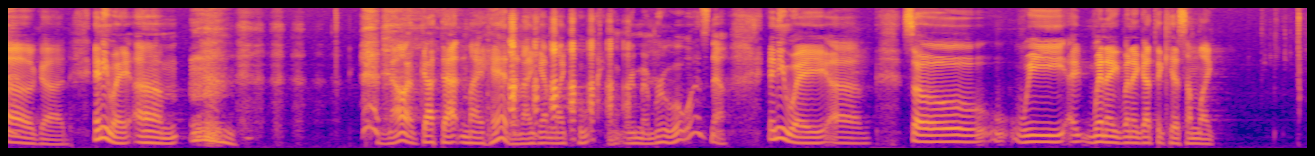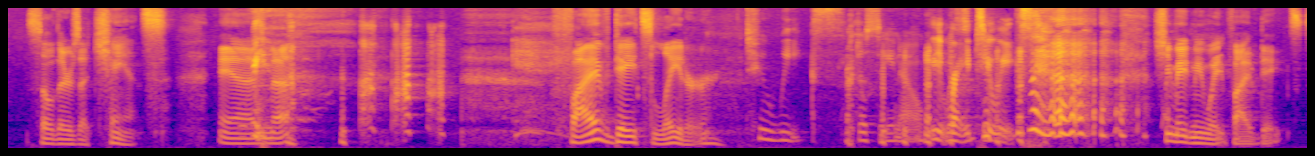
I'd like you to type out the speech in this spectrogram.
Oh God. Anyway, um, now I've got that in my head, and I get like, who, I don't remember who it was now. Anyway, um, so we I, when I when I got the kiss, I'm like, so there's a chance, and uh, five dates later, Two weeks, just so you know. right, two weeks. she made me wait five dates.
